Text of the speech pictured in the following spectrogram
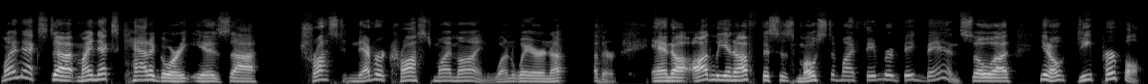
my next uh my next category is uh trust never crossed my mind one way or another other. And uh, oddly enough, this is most of my favorite big bands. So, uh, you know, Deep Purple.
